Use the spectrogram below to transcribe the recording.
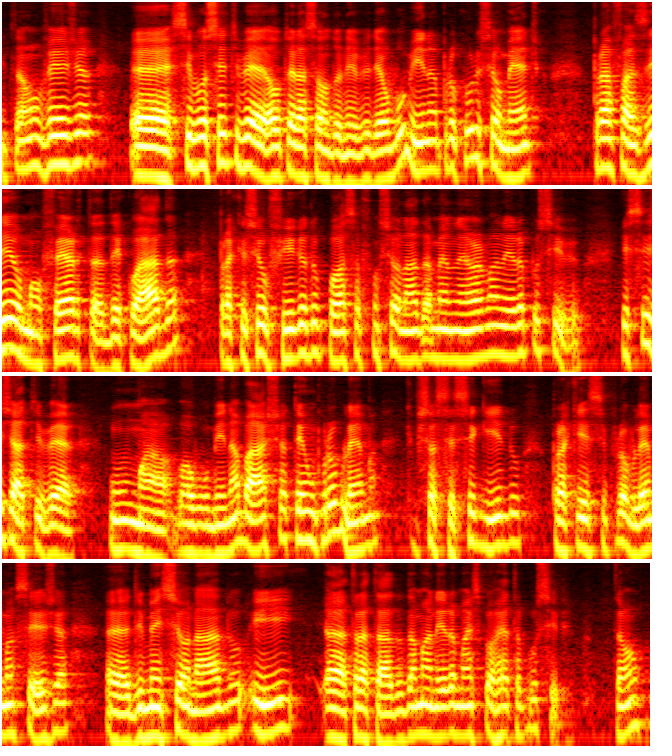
Então veja, é, se você tiver alteração do nível de albumina, procure o seu médico para fazer uma oferta adequada para que o seu fígado possa funcionar da melhor maneira possível. E se já tiver uma albumina baixa, tem um problema que precisa ser seguido para que esse problema seja é, dimensionado e é, tratado da maneira mais correta possível. Então,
